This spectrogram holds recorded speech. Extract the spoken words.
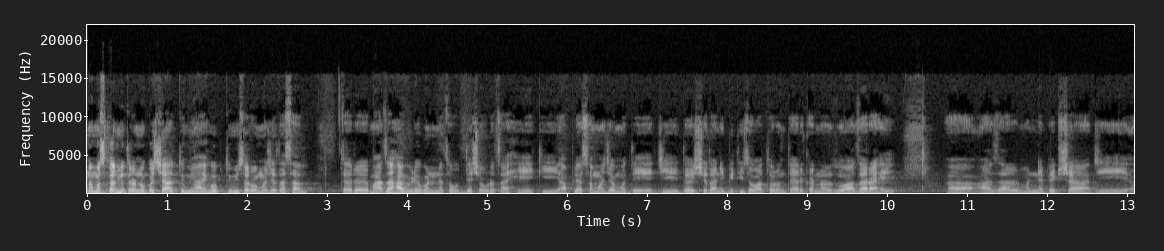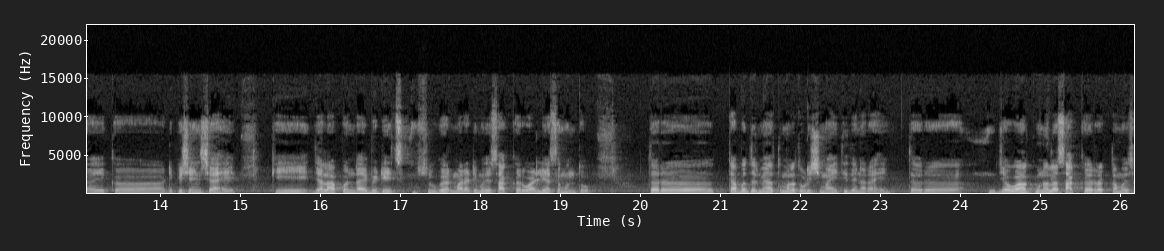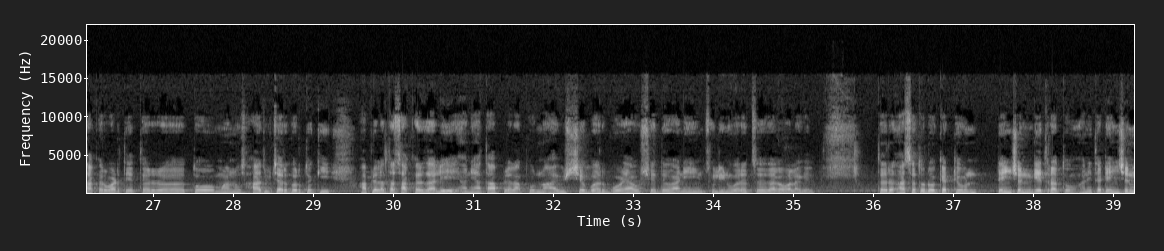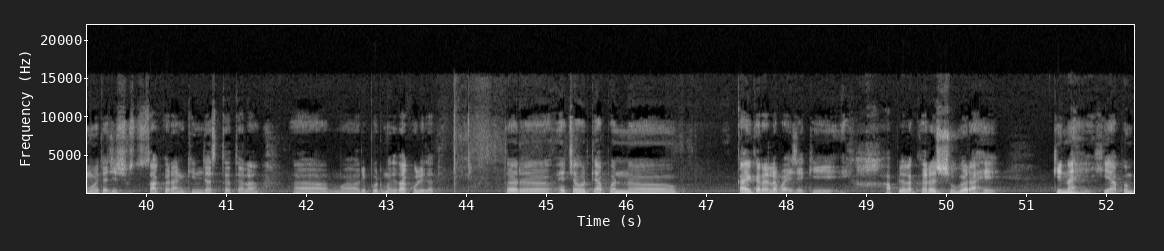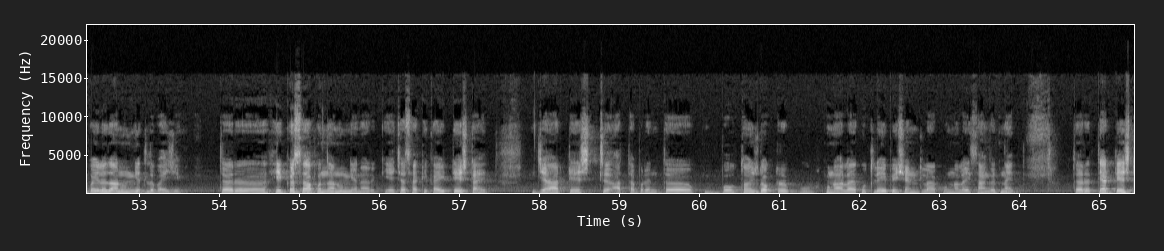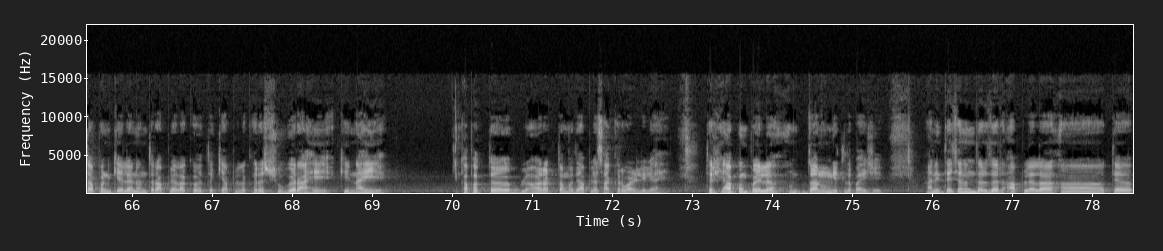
नमस्कार मित्रांनो कसे आहात तुम्ही? आय होप तुम्ही सर्व मजेत असाल. तर माझा हा व्हिडिओ बनवण्याचा उद्देश एवढाच आहे की आपल्या समाजामध्ये जी दहशत आणि भीतीचं वातावरण तयार करणारा जो आजार आहे आजार म्हणण्यापेक्षा जी एक डिफिशियन्सी आहे की ज्याला आपण डायबिटीज शुगर मराठीमध्ये साखर वाढली असं म्हणतो. तर त्याबद्दल मी आज तुम्हाला थोडीशी माहिती देणार आहे. तर जेव्हा कुणाला साखर रक्तामध्ये साखर वाढते तर तो माणूस हाच विचार करतो की आपल्याला आता साखर झाली आणि आता आपल्याला पूर्ण आयुष्यभर गोळ्या औषधं आणि इन्सुलिनवरच जगावं लागेल. तर असं तो डोक्यात ठेवून टेन्शन घेत राहतो आणि त्या टेन्शनमुळे त्याची श- साखर आणखीन जास्त त्याला रिपोर्टमध्ये दाखवली जाते. तर याच्यावरती आपण काय करायला पाहिजे की आपल्याला खरंच शुगर आहे की नाही हे आपण पहिलं जाणून घेतलं पाहिजे. तर हे कसं आपण जाणून घेणार की याच्यासाठी काही टेस्ट आहेत. ज्या टेस्ट आत्तापर्यंत बहुतांश डॉक्टर कु- कुणाला कुठल्याही पेशंटला कुणालाही सांगत नाहीत. तर त्या टेस्ट आपण केल्यानंतर आपल्याला कळतं की आपल्याला खरंच शुगर आहे की नाही आहे का फक्त ब्ल रक्तामध्ये आपल्या साखर वाढलेली आहे. तर हे आपण पहिलं जाणून घेतलं पाहिजे. आणि त्याच्यानंतर जर आपल्याला त्या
